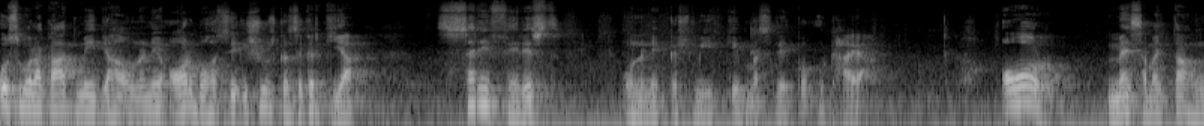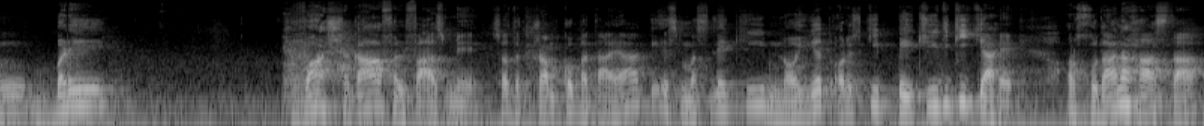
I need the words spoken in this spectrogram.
اس ملاقات میں جہاں انہوں نے اور بہت سے ایشوز کا ذکر کیا سر فہرست انہوں نے کشمیر کے مسئلے کو اٹھایا۔ اور میں سمجھتا ہوں بڑے واشگاف الفاظ میں صدر ٹرمپ کو بتایا کہ اس مسئلے کی نوعیت اور اس کی پیچیدگی کیا ہے۔ اور خدا نہ خواستہ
